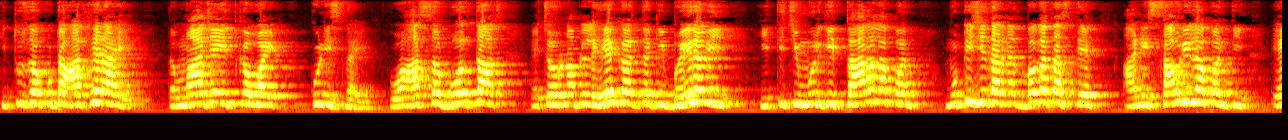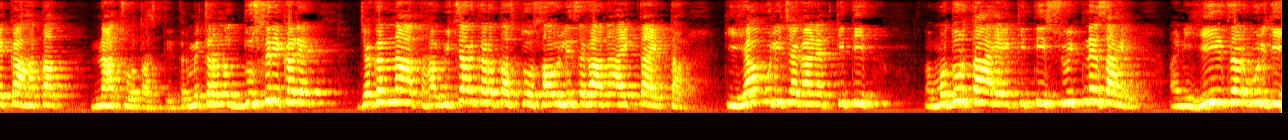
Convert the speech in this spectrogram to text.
की तुझं कुठं अफेअर आहे तर माझे इतकं वाईट कुणीच नाही. व असं बोलताच याच्यावरून आपल्याला हे कळतं की भैरवी ही तिची मुलगी ताराला पण मुठीशी धरण्यात बघत असते आणि सावलीला पण ती एका हातात नाचवत असते. तर मित्रांनो दुसरीकडे जगन्नाथ हा विचार करत असतो सावलीचं गाणं ऐकता ऐकता की ह्या मुलीच्या गाण्यात किती मधुरता आहे किती स्वीटनेस आहे. आणि ही जर मुलगी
